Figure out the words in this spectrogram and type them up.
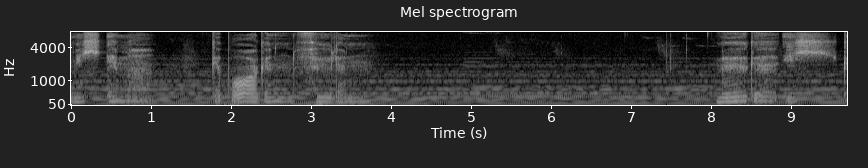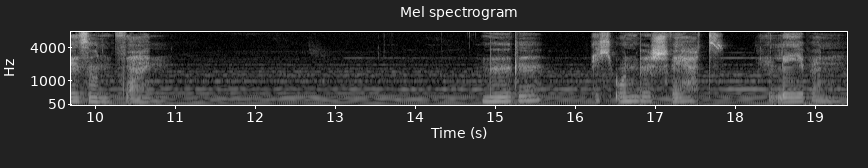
mich immer geborgen fühlen. Möge ich gesund sein. Möge ich unbeschwert leben.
